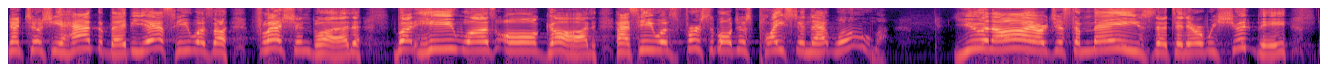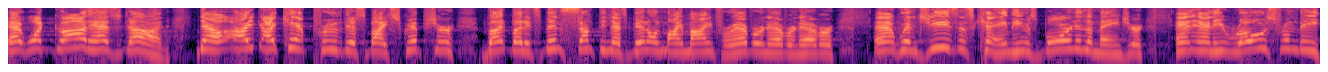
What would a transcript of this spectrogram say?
until she had the baby. Yes, he was a flesh and blood, but he was all God as he was, first of all, just placed in that womb. You and I are just amazed today, or we should be, at what God has done. Now, I, I can't prove this by Scripture, but, but it's been something that's been on my mind forever and ever and ever. Uh, when Jesus came, he was born in the manger, and, and he rose from the,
